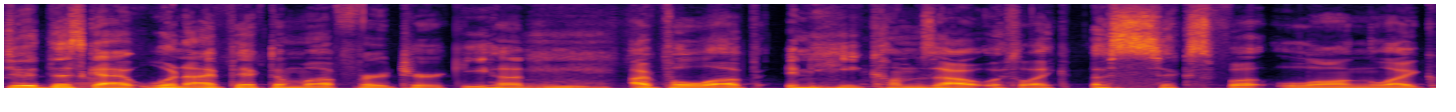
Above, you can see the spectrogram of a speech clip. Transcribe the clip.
Dude, this guy, when I picked him up for turkey hunting, I pull up and he comes out with like a six foot long, like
